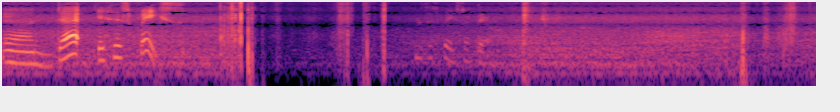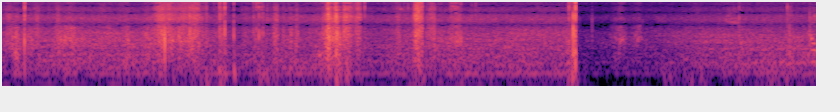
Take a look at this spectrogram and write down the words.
And that is his face. Here's his face right there. I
